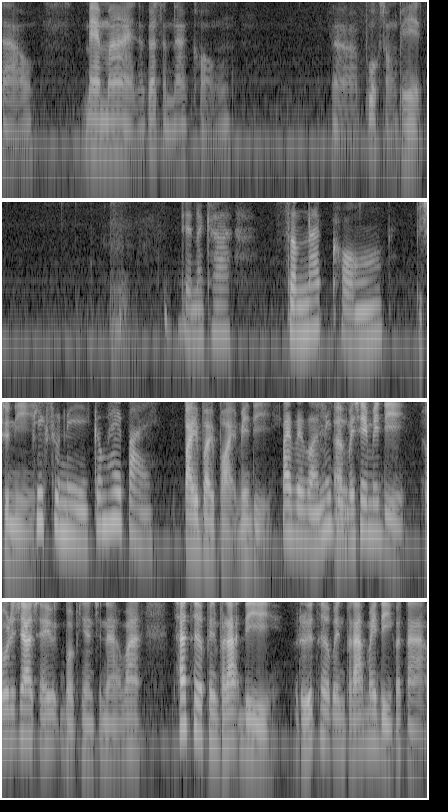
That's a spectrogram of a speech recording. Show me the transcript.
สาวแม่ไม้แล้วก็สำนักของอาพวกสองเพศ เดี๋ยวนะคะสำนักของภิกษุณีภิกษุณีก็ไม่ให้ไป ไปบ่อยๆ ไม่ดี ไปบ่อยๆไม่เอดีอไม่ใช่ไม่ดี พระพุทธเจ้าใช้บทพยัญชนะว่า ถ้าเธอเป็นพระดี หรือเธอเป็นพระไม่ดีก็ตาม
